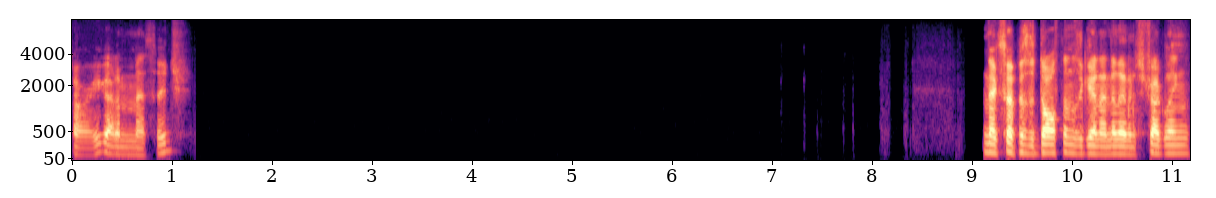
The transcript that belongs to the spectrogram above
Sorry, you got a message. Next up is the Dolphins again. I know they've been struggling.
